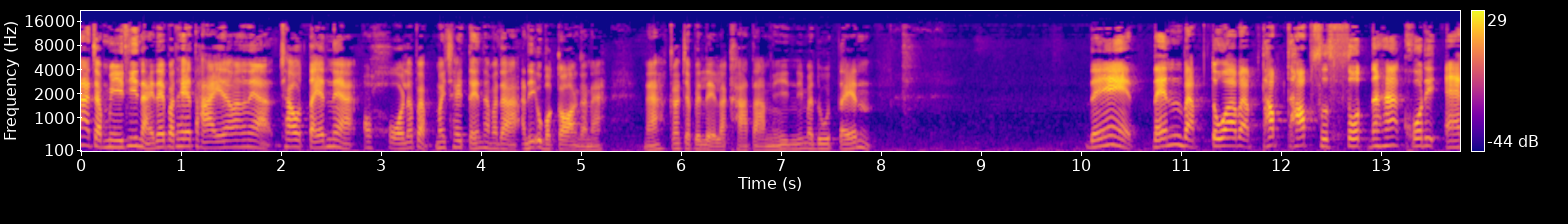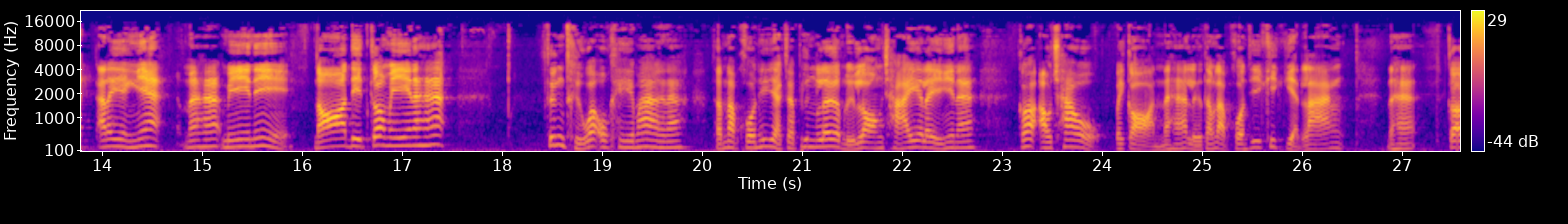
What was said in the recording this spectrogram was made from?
น่าจะมีที่ไหนในประเทศไทยแล้วเนี่ยเช่าเต็นท์เนี่ยโอ้โหแล้วแบบไม่ใช่เต็นท์ธรรมดาอันนี้อุปกรณ์ก่อนนะนะก็จะเป็นเลทราคาตามนี้นี่มาดูเต็นท์ เด้เต็นแบบตัวแบบทับทับสุด ๆ นะฮะโคดิแอคอะไรอย่างเงี้ยนะฮะ มีนี่นอดิดก็มีนะฮะ ซึ่งถือว่าโอเคมากเลยนะสำหรับคนที่อยากจะเพิ่งเริ่มหรือลองใช้อะไรอย่างนี้นะ ก็เอาเช่าไปก่อนนะฮะ หรือสำหรับคนที่ขี้เกียจล้างนะฮะ ก็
